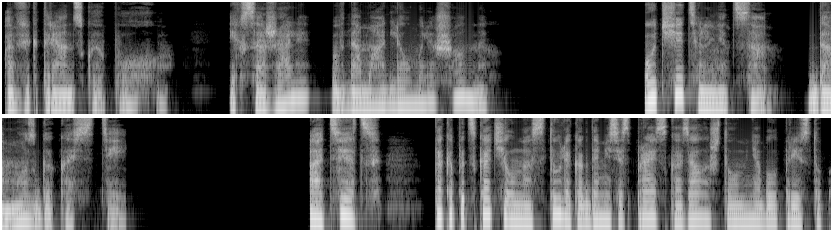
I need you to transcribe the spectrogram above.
а в викторианскую эпоху их сажали в дома для умалишенных. Учительница до мозга костей. Отец так и подскочил на стуле, когда миссис Прайс сказала, что у меня был приступ.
